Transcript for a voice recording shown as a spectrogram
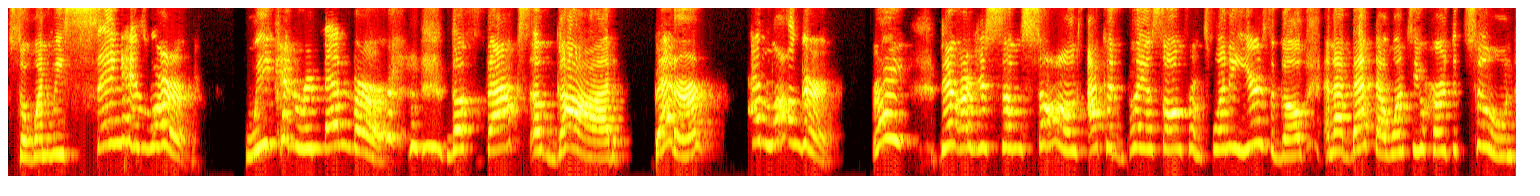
So when we sing his word, we can remember the facts of God better and longer. Right? There are just some songs. I could play a song from 20 years ago, and I bet that once you heard the tune,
